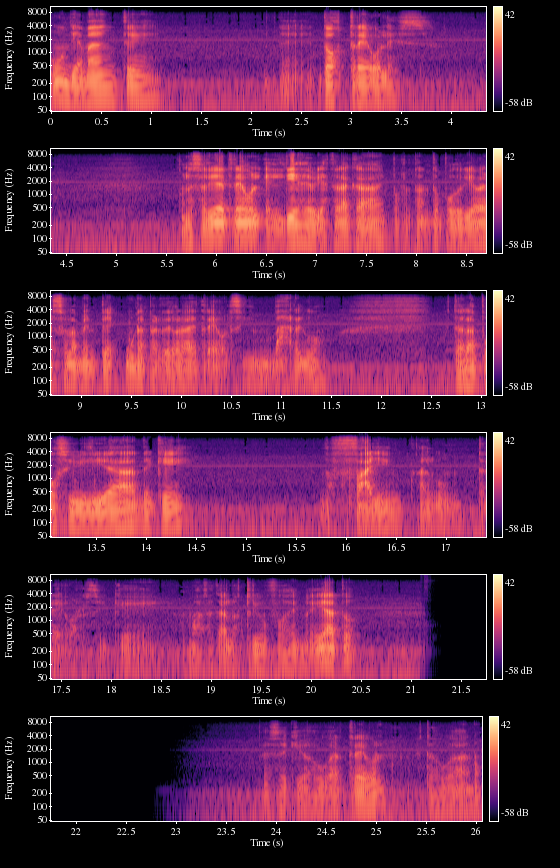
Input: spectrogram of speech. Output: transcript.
un diamante, eh, dos tréboles con la salida de trébol, el 10 debería estar acá y por lo tanto podría haber solamente una perdedora de trébol. Sin embargo, está la posibilidad de que nos fallen algún trébol. Así que vamos a sacar los triunfos de inmediato. Pensé que iba a jugar trébol. Esta jugada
